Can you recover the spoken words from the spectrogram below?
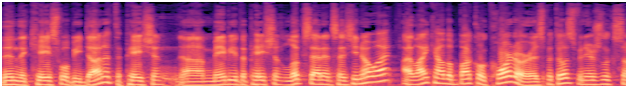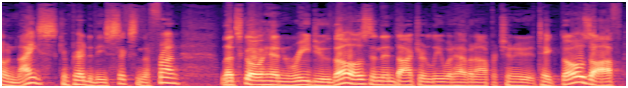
Then the case will be done. If the patient, uh, maybe the patient looks at it and says, you know what, I like how the buccal corridor is, but those veneers look so nice compared to these six in the front. Let's go ahead and redo those. And then Dr. Lee would have an opportunity to take those off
